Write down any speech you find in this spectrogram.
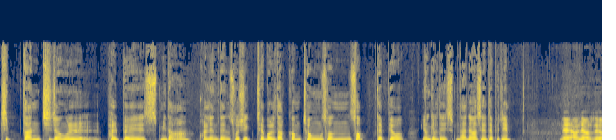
집단 지정을 발표했습니다. 관련된 소식 재벌닷컴 정선섭 대표 연결돼 있습니다. 안녕하세요, 대표님. 네, 안녕하세요.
